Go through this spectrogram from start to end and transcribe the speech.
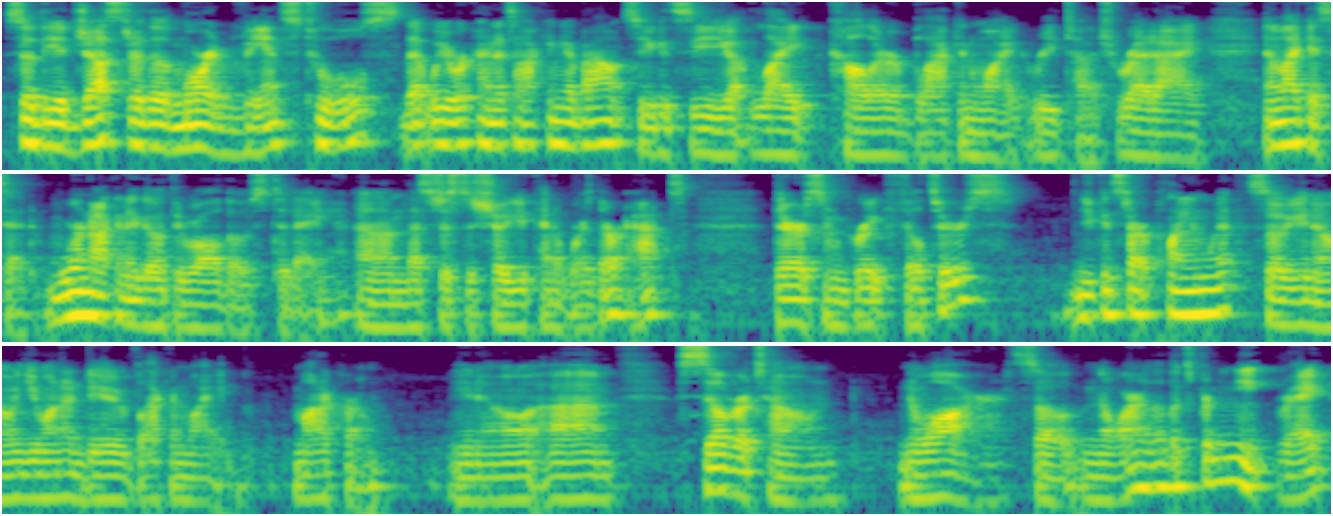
So the adjust are the more advanced tools that we were kind of talking about. So you can see you got light, color, black and white, retouch, red eye. And like I said, we're not going to go through all those today. Um, that's just to show you kind of where they're at. There are some great filters you can start playing with. So, you know, you want to do black and white, monochrome, you know, um, silver tone, noir. So noir, that looks pretty neat, right?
